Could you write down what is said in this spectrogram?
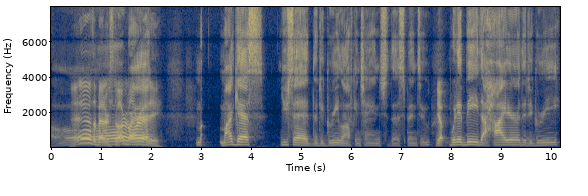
Oh, There's a better start already. My guess, you said the degree loft can change the spin too. Yep. Would it be the higher the degree,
